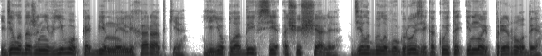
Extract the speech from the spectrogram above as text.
И дело даже не в его кабинной лихорадке, ее плоды все ощущали. Дело было в угрозе какой-то иной природы,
